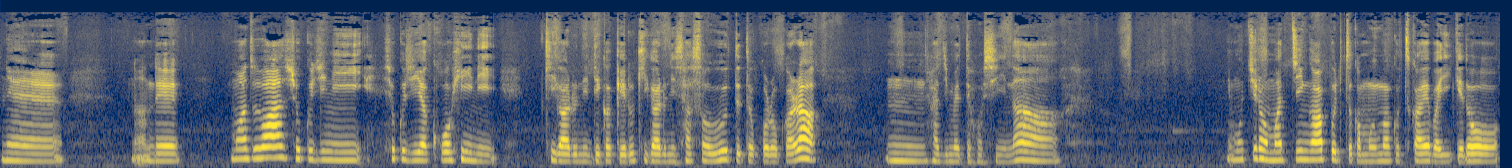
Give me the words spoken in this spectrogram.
ねえ。なんで、まずは食事に、食事やコーヒーに気軽に出かける、気軽に誘うってところから、うん、始めてほしいなもちろんマッチングアプリとかもうまく使えばいいけど、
